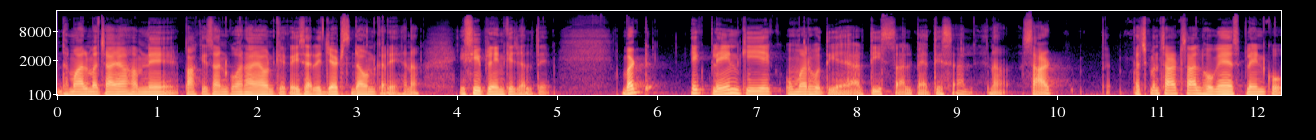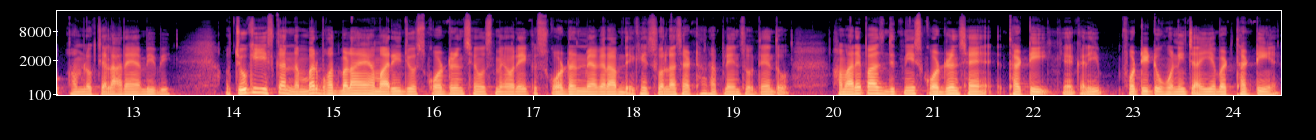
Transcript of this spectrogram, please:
धमाल मचाया, हमने पाकिस्तान को हराया, उनके कई सारे जेट्स डाउन करे, है ना? इसी प्लेन के चलते। बट एक प्लेन की एक उम्र होती है यार, तीस साल, पैंतीस साल, है ना? साठ पचपन साठ साल हो गए हैं इस प्लेन को हम लोग चला रहे हैं अभी भी। और चूँकि इसका नंबर बहुत बड़ा है, हमारी जो स्क्वाड्रंस हैं उसमें और एक स्क्वाड्रन में अगर आप देखें, सोलह से अट्ठारह प्लेन्स होते हैं तो हमारे पास जितनी स्क्वाड्रंस हैं थर्टी के करीब फोर्टी टू होनी चाहिए बट थर्टी हैं।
